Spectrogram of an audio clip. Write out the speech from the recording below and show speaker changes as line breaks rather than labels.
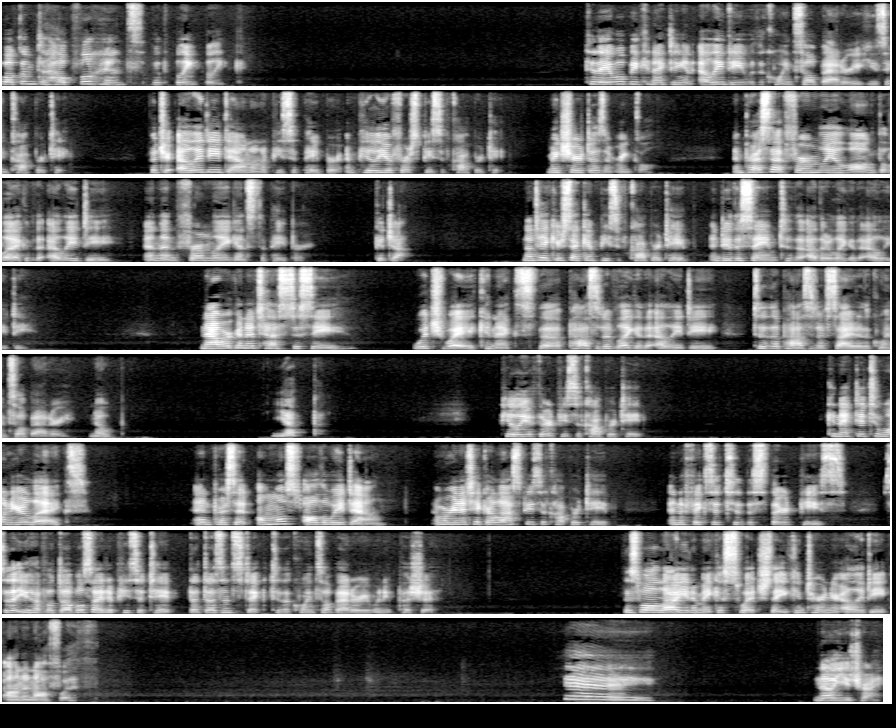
Welcome to Helpful Hints with Blink Blink. Today we'll be connecting an LED with a coin cell battery using copper tape. Put your LED down on a piece of paper and peel your first piece of copper tape. Make sure it doesn't wrinkle. And press that firmly along the leg of the LED and then firmly against the paper. Good job. Now take your second piece of copper tape and do the same to the other leg of the LED. Now we're going to test to see which way connects the positive leg of the LED to the positive side of the coin cell battery. Nope. Yep. Peel your third piece of copper tape. Connect it to one of your legs and press it almost all the way down. And we're going to take our last piece of copper tape and affix it to this third piece so that you have a double-sided piece of tape that doesn't stick to the coin cell battery when you push it. This will allow you to make a switch that you can turn your LED on and off with. Yay! Now you try.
